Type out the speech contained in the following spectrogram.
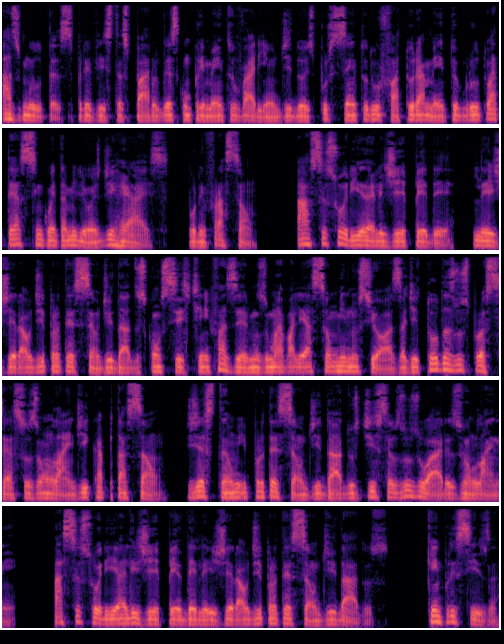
As multas previstas para o descumprimento variam de 2% do faturamento bruto até 50 milhões de reais, por infração. A assessoria LGPD, Lei Geral de Proteção de Dados consiste em fazermos uma avaliação minuciosa de todos os processos online de captação, gestão e proteção de dados de seus usuários online. Assessoria LGPD Lei Geral de Proteção de Dados. Quem precisa?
